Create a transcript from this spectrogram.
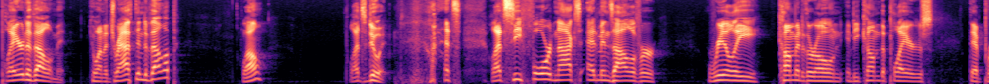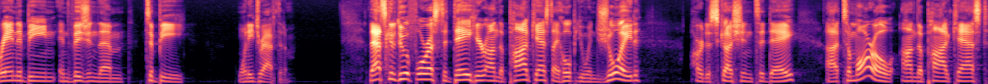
Player development. You want to draft and develop? Well, let's do it. let's let's see Ford, Knox, Edmunds, Oliver really come into their own and become the players that Brandon Beane envisioned them to be when he drafted them. That's going to do it for us today here on the podcast. I hope you enjoyed our discussion today. Uh, tomorrow on the podcast,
